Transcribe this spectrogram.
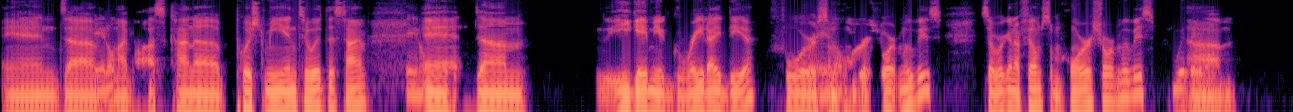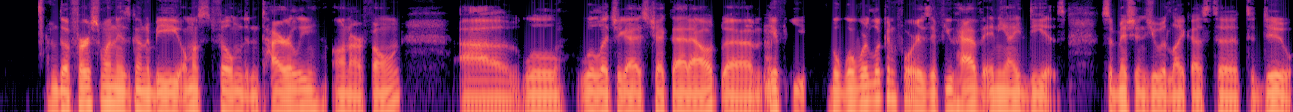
and uh, Anal? my boss kind of pushed me into it this time, Anal. and um, he gave me a great idea for For some horror short movies. So we're gonna film some horror short movies. With anal. Um, the first one is going to be almost filmed entirely on our phone. Uh, we'll we'll let you guys check that out. Um, if you, but what we're looking for is if you have any ideas, submissions you would like us to to do.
